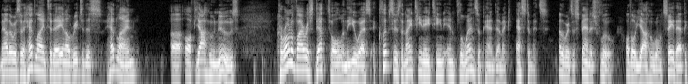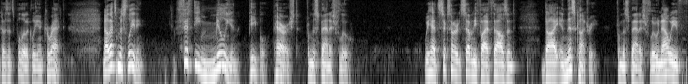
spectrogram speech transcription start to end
Now, there was a headline today, and I'll read you this headline uh, off Yahoo News. Coronavirus death toll in the U.S. eclipses the 1918 influenza pandemic estimates. In other words, the Spanish flu, although Yahoo won't say that because it's politically incorrect. Now, that's misleading. 50 million people perished from the Spanish flu we had 675,000 die in this country from the Spanish flu. Now we've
